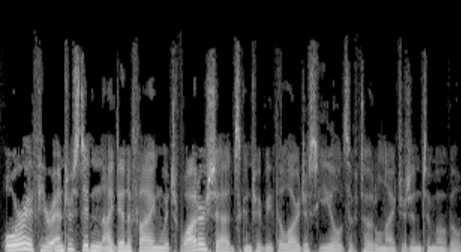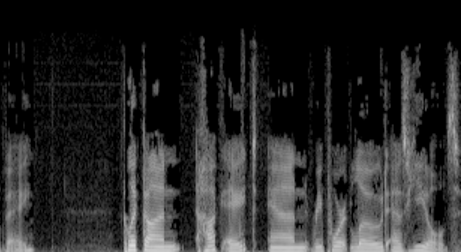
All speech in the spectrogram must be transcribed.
Or if you're interested in identifying which watersheds contribute the largest yields of total nitrogen to Mobile Bay, click on HUC 8 and report load as yields.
